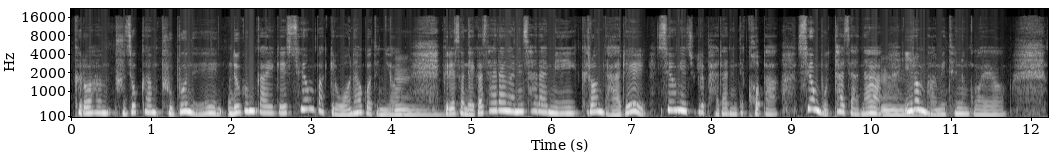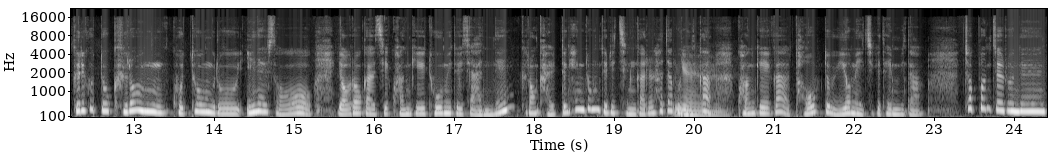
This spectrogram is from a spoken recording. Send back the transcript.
그러한 부족한 부분을 누군가에게 수용받기를 원하거든요. 음. 그래서 내가 사랑하는 사람이 그런 나를 수용해주길 바라는데 거봐 수용 못하잖아. 음. 이런 마음이 드는 거예요. 그리고 또 그런 고통으로 인해서 여러 가지 관계에 도움이 되지 않는 그런 갈등 행동들이 증가를 하다 보니까 예. 관계가 더욱더 위험해지게 됩니다. 첫 번째로는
